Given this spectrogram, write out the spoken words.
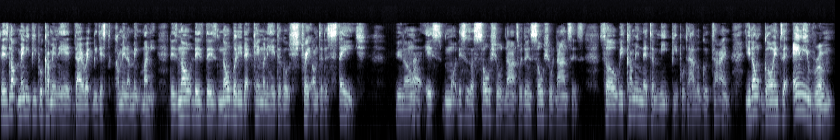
there's not many people coming here directly just to come in and make money. There's no there's there's nobody that came in here to go straight onto the stage. You know, Right. it's more. This is a social dance. We're doing social dances, so we come in there to meet people to have a good time. You don't go into any room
